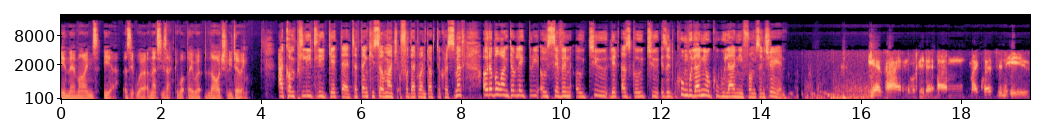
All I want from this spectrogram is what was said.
in their mind's ear, as it were. And that's exactly what they were largely doing. I completely get that. Thank you so much for that one, Dr. Chris Smith. O double one double eight three oh seven oh two. Let us go to is it Kumbulani or Kubulani from Centurion? Yes, hi, Um, my question is,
